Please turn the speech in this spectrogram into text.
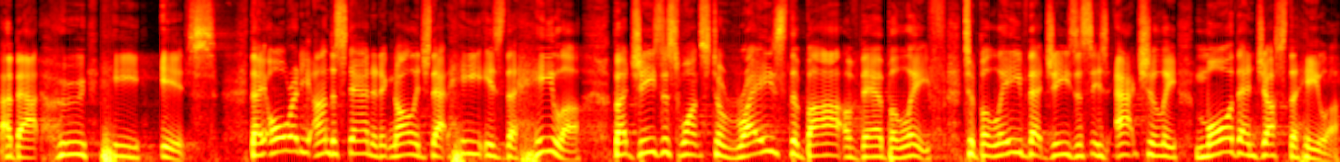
about who he is. They already understand and acknowledge that He is the healer, but Jesus wants to raise the bar of their belief to believe that Jesus is actually more than just the healer,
